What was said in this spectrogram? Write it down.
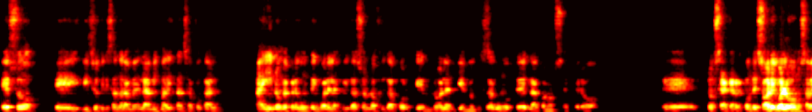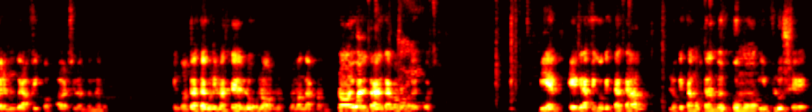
Eso eh, dice utilizando la, misma distancia focal. Ahí no me pregunten cuál es la explicación lógica porque no la entiendo. Quizás alguno de ustedes la conoce, pero eh, no sé a qué responde eso. Ahora igual lo vamos a ver en un gráfico, a ver si lo entendemos. ¿Encontraste alguna imagen, Lu? No, no, no mandás, ¿no? No, igual tranca, vamos después. Bien, el gráfico que está acá lo que está mostrando es cómo influye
